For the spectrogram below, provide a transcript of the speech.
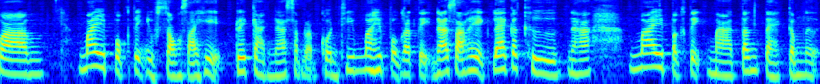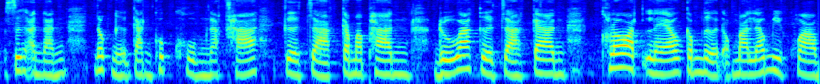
ความไม่ปกติอยู่สองสาเหตุด้วยกันนะสำหรับคนที่ไม่ปกตินะสาเหตุแรกก็คือนะคะไม่ปกติมาตั้งแต่กำเนิด ซึ่งอันนั้นนอกเหนือการควบคุมนะคะ เกิดจากกรรมพันธุ์ หรือว่าเกิดจากการ คลอดแล้วกำเนิดออกมาแล้วมีความ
